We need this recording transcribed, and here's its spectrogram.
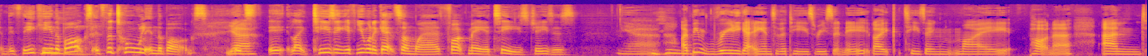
it's the key in the box. Mm. It's the tool in the box. Yeah. It's it like teasing if you want to get somewhere, fuck me, a tease, Jesus. Yeah. Mm-hmm. I've been really getting into the tease recently, like teasing my partner and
